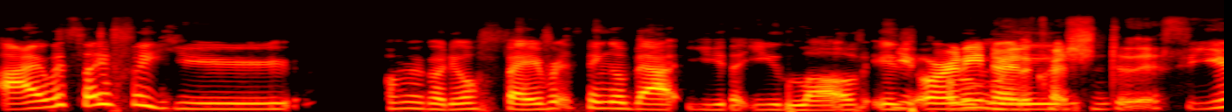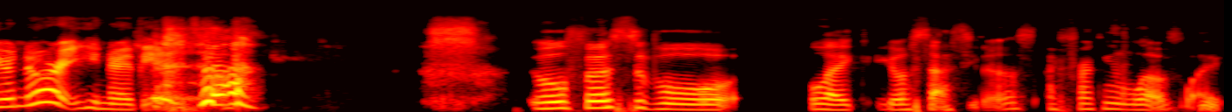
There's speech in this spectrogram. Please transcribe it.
I would say for you, oh my god, your favorite thing about you that you love is You already know the question to this. You know it. you know the answer. well, first of all, like your sassiness. I fucking love like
